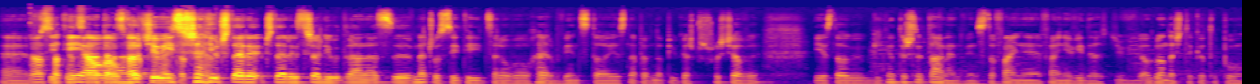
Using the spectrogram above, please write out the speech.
e, w no, City, a teraz wrócił i strzelił 4, 4 strzelił dla nas w meczu City i celował Herb, więc to jest na pewno piłkarz przyszłościowy. Jest to gigantyczny talent, więc to fajnie, fajnie widać, oglądać tego typu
